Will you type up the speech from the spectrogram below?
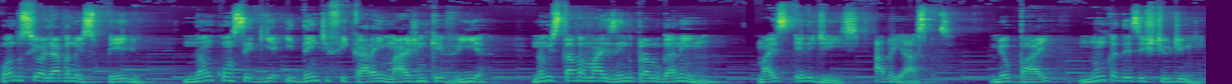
Quando se olhava no espelho, não conseguia identificar a imagem que via, não estava mais indo para lugar nenhum. Mas ele diz, aspas, meu pai nunca desistiu de mim.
